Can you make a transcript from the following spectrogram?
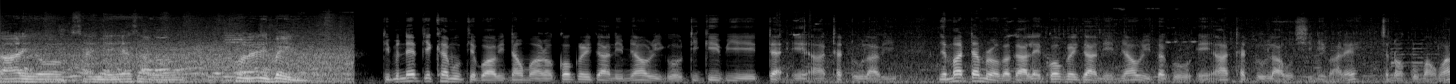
ကားတွေရောဆိုင်တွေရက်စားရောခွန်လန်းတွေပိတ်နေတယ် ဒီမနေ့ပြစ်ခတ်မှုဖြစ်ပွားပြီးနောက်မှာတော့ကော့ဂရိတ်ကနေမြောက်ရီကို DKBA တပ်အင်အားထပ်တိုးလာပြီးမြန်မာတပ်မတော်ဘက်ကလည်းကော့ဂရိတ်ကနေမြောက်ရီဘက်ကိုအင်အားထပ်တိုးလာဖို့ရှိနေပါတယ်ကျွန်တော်ကိုမောင်ပါ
